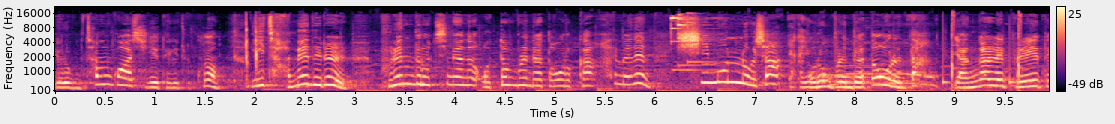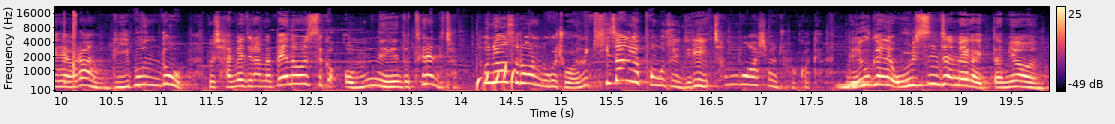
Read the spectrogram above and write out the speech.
여러분 참고하시기에 되게 좋고요. 이 자매들을 브랜드로 치면은 어떤 브랜드가 떠오를까 하면은 시몬로샤 약간 이런 브랜드가 떠오른다. 양갈래 브레이드 헤어랑 리본도 이 자매들 하면 빼놓을 수가 없는 또 트렌드죠. 소녀스러운 룩을 좋아하는 키장이어 펑수들이 참고하시면 좋을 것 같아요. 외국에는 올슨 자매가 있다면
